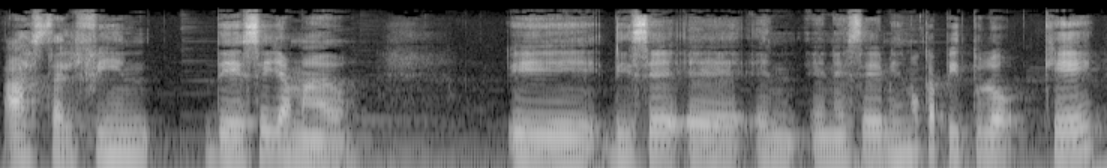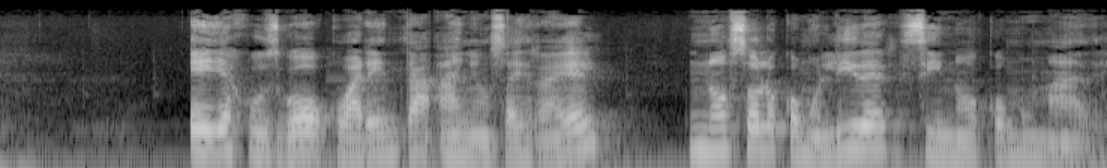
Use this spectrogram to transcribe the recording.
hasta el fin de ese llamado. Y dice eh, en, en ese mismo capítulo que ella juzgó 40 años a Israel no solo como líder, sino como madre.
